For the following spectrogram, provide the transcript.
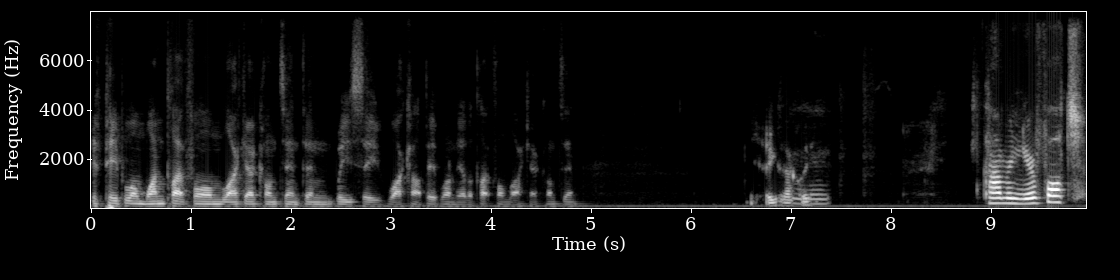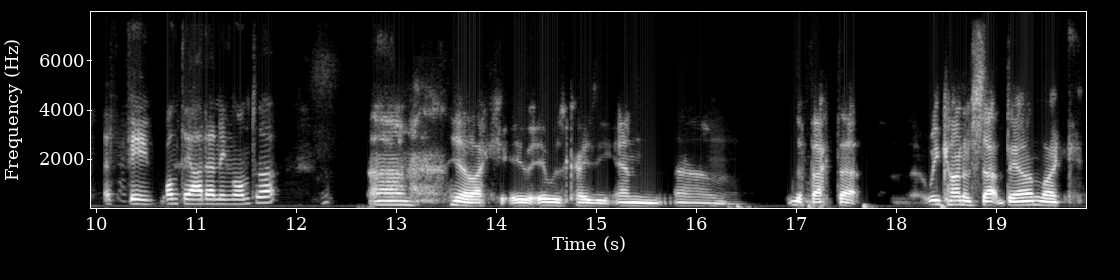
if people on one platform like our content then we see why can't people on the other platform like our content Yeah, exactly. Mm. Cameron, your thoughts? If you want to add anything onto that. Um, yeah, like it, it was crazy, and um, the fact that we kind of sat down like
